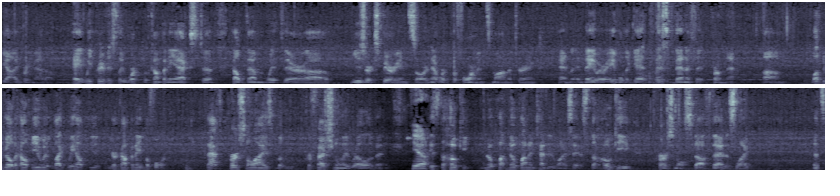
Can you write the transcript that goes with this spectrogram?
yeah, I'd bring that up. Hey, we previously worked with Company X to help them with their uh, user experience or network performance monitoring, and, and they were able to get this benefit from that. Um, love to be able to help you with, like we helped you, your company before. That's personalized but professionally relevant. Yeah, it's the hokey. No pun, no pun intended when I say it. it's the hokey personal stuff that is like it's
